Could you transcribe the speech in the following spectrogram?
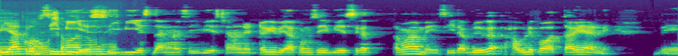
ව්‍යාකුම් CBS දන්න CBS චන නෙට්ගේ ව්‍යාකුම් CBS එක. තමා මේ CW හවුල පවත්තාගේ යන්නේ. මේ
